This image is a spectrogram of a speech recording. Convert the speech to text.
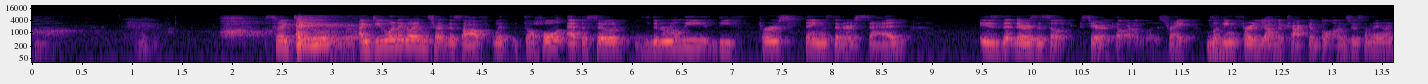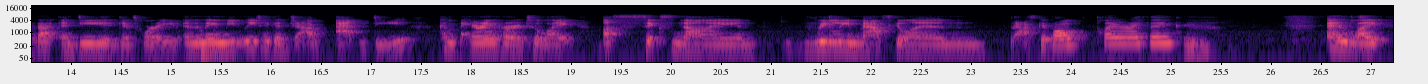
So I do I do want to go ahead and start this off with the whole episode. Literally, the first things that are said is that there's a serial- serial killer on the loose, right? Looking for young, attractive blondes or something like that. And Dee gets worried, and then they immediately take a jab at Dee, comparing her to like a six nine, really masculine basketball player, I think. Mm. And like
